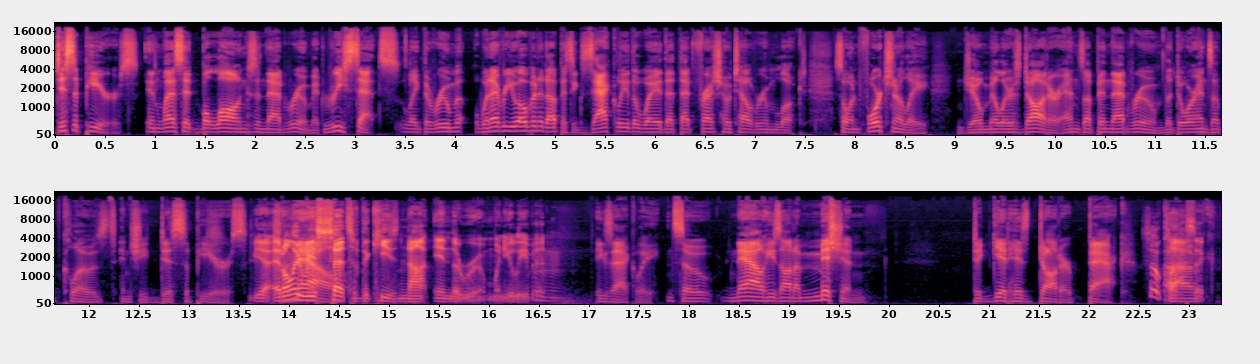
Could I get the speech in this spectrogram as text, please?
disappears unless it belongs in that room. It resets. Like the room, whenever you open it up, it's exactly the way that that fresh hotel room looked. So unfortunately, Joe Miller's daughter ends up in that room. The door ends up closed and she disappears. Yeah, it So only now- resets if the key's not in the room when you leave it. Exactly. So now he's on a mission to get his daughter back. So classic. Um,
